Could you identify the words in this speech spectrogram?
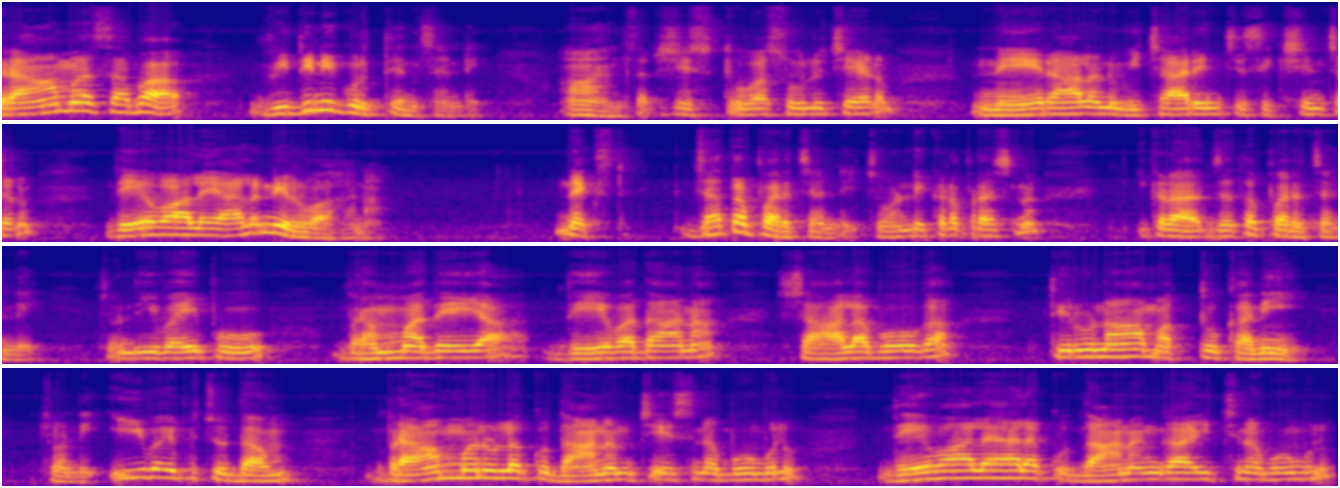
గ్రామ సభ విధిని గుర్తించండి. ఆన్సర్ శిస్తు వసూలు చేయడం నేరాలను విచారించి శిక్షించడం దేవాలయాల నిర్వహణ. నెక్స్ట్ జతపరచండి. చూడండి ఇక్కడ ప్రశ్న. ఇక్కడ జతపరచండి. చూడండి ఈ వైపు బ్రహ్మదేయ దేవదాన శాలభోగ తిరునామత్తుకని. చూడండి ఈ వైపు చూద్దాం. బ్రాహ్మణులకు దానం చేసిన భూములు దేవాలయాలకు దానంగా ఇచ్చిన భూములు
